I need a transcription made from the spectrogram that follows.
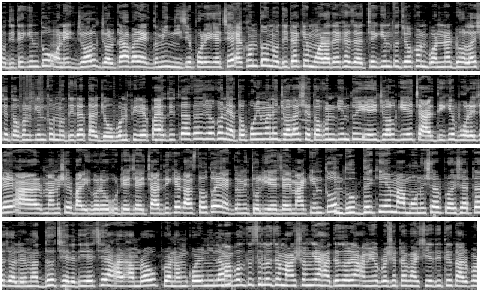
নদীতে কিন্তু অনেক জল, জলটা আবার একদমই নিচে পড়ে গেছে। এখন তো নদীটাকে মরা দেখা যাচ্ছে, কিন্তু যখন বন্যার ঢল আসে, তখন কিন্তু নদীটা তার যৌবন ফিরে পায়। নদীটাতে যখন এত পরিমাণে জল আসে, তখন কিন্তু এই জল গিয়ে চারদিকে ভরে যায় আর মানুষের বাড়ি ঘরেও উঠে যায়। চারদিকে রাস্তাও তো একদমই তলিয়ে যায়। মা কিন্তু ধূপ দেখিয়ে মা মনুষার প্রসাদটা জলের মধ্যে ছেড়ে দিয়েছে আর আমরাও প্রণাম করে নিলাম। মা বলতেছিল যে, মার সঙ্গে হাতে ধরে আমিও প্রসাদটা ভাসিয়ে দিতে। তারপর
